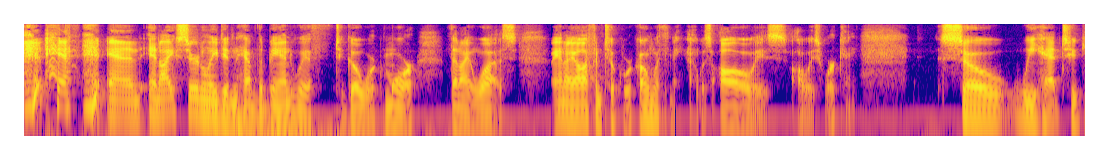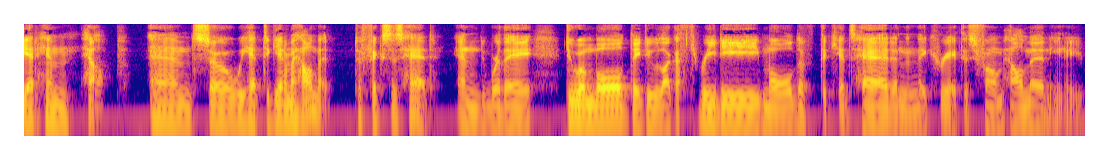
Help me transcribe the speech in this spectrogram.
and and I certainly didn't have the bandwidth to go work more than I was. And I often took work home with me. I was always always working. So we had to get him help. And so we had to get him a helmet to fix his head. And where they do a mold they do like a 3d mold of the kid's head and then they create this foam helmet. You know you,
